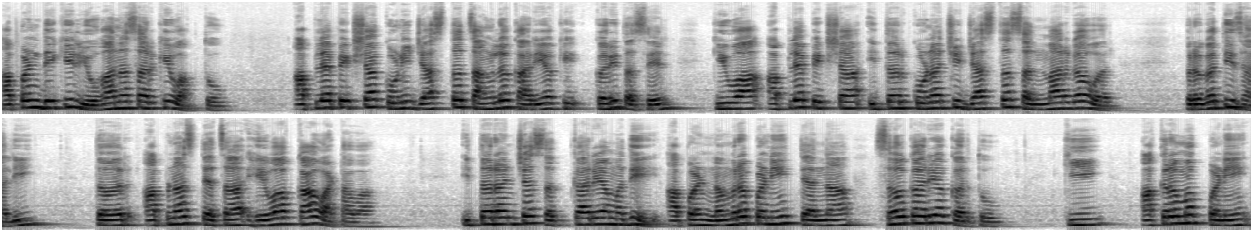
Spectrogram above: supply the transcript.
आपण देखील योहानासारखे वागतो. आपल्यापेक्षा कोणी जास्त चांगलं कार्य के करीत असेल किंवा आपल्यापेक्षा इतर कोणाची जास्त सन्मार्गावर प्रगती झाली तर आपणास त्याचा हेवा का वाटावा? इतरांच्या सत्कार्यामध्ये आपण नम्रपणे त्यांना सहकार्य करतो की आक्रमकपणे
